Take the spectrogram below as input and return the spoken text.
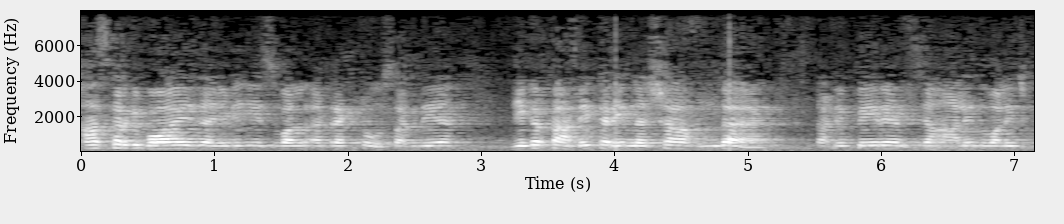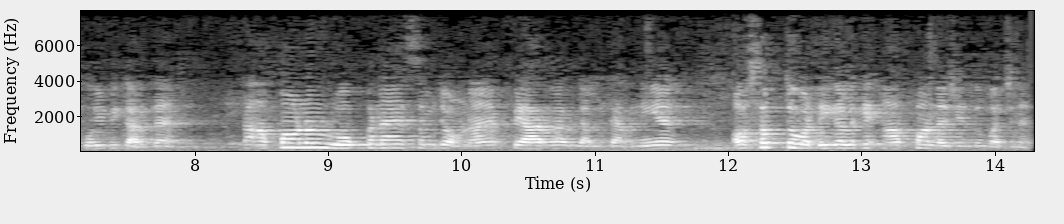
ਖਾਸ ਕਰਕੇ ਬॉयਜ਼ ਹੈ ਜਿਹੜੇ ਇਸ ਵੱਲ ਅਟਰੈਕਟ ਹੋ ਸਕਦੇ ਆ ਜੇਕਰ ਤੁਹਾਡੇ ਘਰੇ ਨਸ਼ਾ ਹੁੰਦਾ ਹੈ, ਤੁਹਾਡੇ ਪੇਰੈਂਟਸ ਜਾਂ ਆਲੇ ਦੁਆਲੇ ਚ ਕੋਈ ਵੀ ਕਰਦਾ ਹੈ, ਤਾਂ ਆਪਾਂ ਉਹਨਾਂ ਨੂੰ ਰੋਕਣਾ ਹੈ, ਸਮਝਾਉਣਾ ਹੈ, ਪਿਆਰ ਨਾਲ ਗੱਲ ਕਰਨੀ ਹੈ। ਔਰ ਸਭ ਤੋਂ ਵੱਡੀ ਗੱਲ ਕਿ ਆਪਾਂ ਨਸ਼ੇ ਤੋਂ ਬਚਣਾ ਹੈ।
